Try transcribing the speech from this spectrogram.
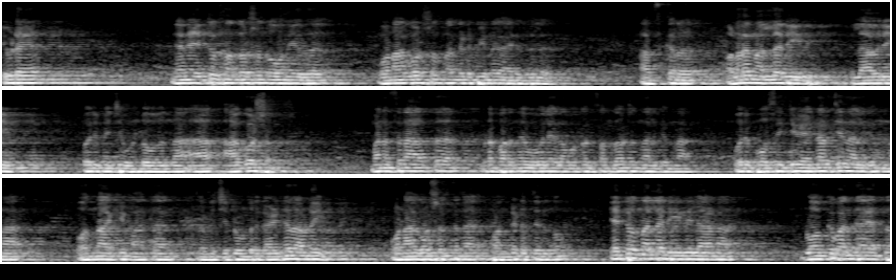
ഇവിടെ ഞാൻ ഏറ്റവും സന്തോഷം തോന്നിയത് ഓണാഘോഷം സംഘടിപ്പിക്കുന്ന കാര്യത്തിൽ അസ്കർ വളരെ നല്ല രീതിയിൽ എല്ലാവരെയും ഒരുമിച്ച് കൊണ്ടുപോകുന്ന ആ ആഘോഷം. മനസ്സിനകത്ത് ഇവിടെ പറഞ്ഞ പോലെ നമുക്കൊരു സന്തോഷം നൽകുന്ന ഒരു പോസിറ്റീവ് എനർജി നൽകുന്ന ഒന്നാക്കി മാറ്റാൻ ശ്രമിച്ചിട്ടുണ്ട്. കഴിഞ്ഞ തവണയും ഓണാഘോഷത്തിന് പങ്കെടുത്തിരുന്നു. ഏറ്റവും നല്ല രീതിയിലാണ് ബ്ലോക്ക് പഞ്ചായത്ത്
